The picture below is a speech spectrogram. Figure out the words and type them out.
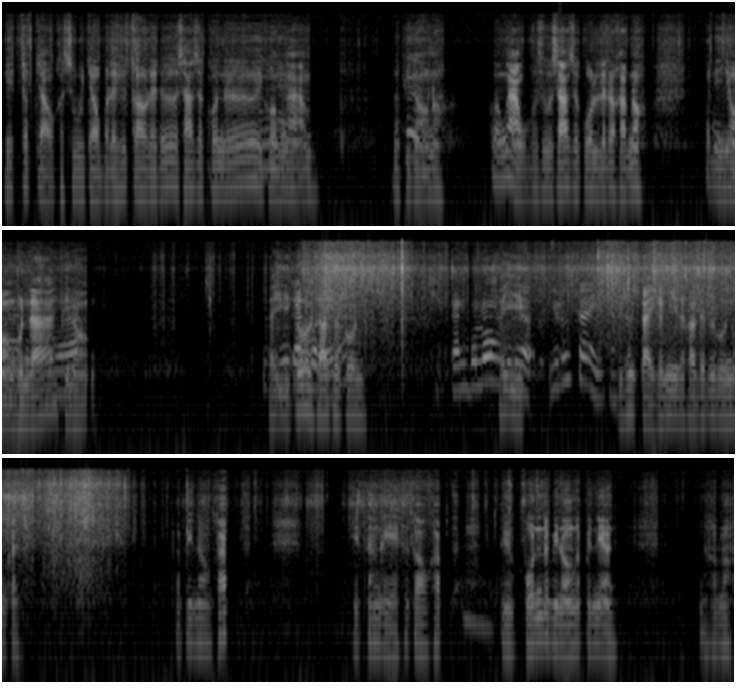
เฮ็ดกับเจ้ากระสูเจ้าบ่ได้คือเก่าเลยเด้อสาวสกุลเอ้ยความงามนะพี่น้องเนาะความงามกระสูสาวสกุลเลยเนาะครับเนาะพอดีหย่องเพิ่นได้พี่น้องใส่อีกเด้อสาวสกุลกันบ่ลงใส่อยู่อีกเนี่ยอยู่ตรงใต้จ้ะอยู่ทางใต้ก็มีนะครับเดี๋ยวไปเบิ่งนํกันครับพี่น้องครับ เฮ็ดนางเหลคือเก่าครับแม่นถือฝนเด้อพี่น้องนะเป็นแนวนี้นะครับเนาะ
